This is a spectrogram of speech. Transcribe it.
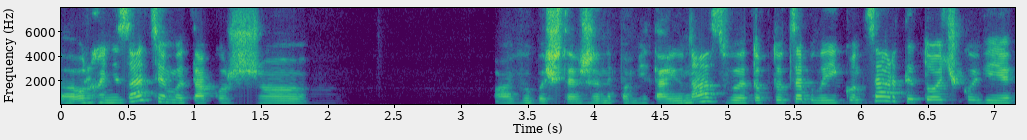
організаціями, також. Вибачте, вже не пам'ятаю назви. Тобто, це були і концерти точкові,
